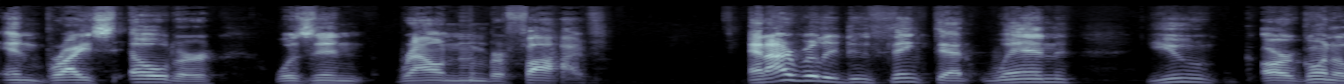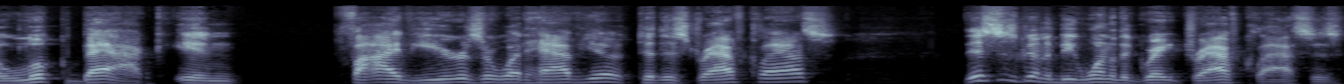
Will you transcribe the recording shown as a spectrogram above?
and Bryce Elder was in round number five. And I really do think that when you are going to look back in five years or what have you to this draft class, this is going to be one of the great draft classes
